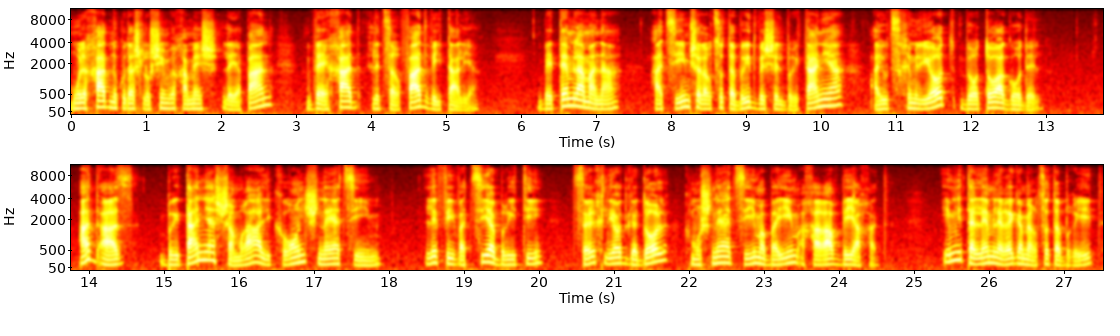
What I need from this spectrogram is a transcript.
מול 1.35 ליפן ו-1 לצרפת ואיטליה. בהתאם לאמנה, הציים של ארצות הברית ושל בריטניה היו צריכים להיות באותו הגודל. עד אז, בריטניה שמרה על עקרון שני הציים, לפיו הצי הבריטי צריך להיות גדול כמו שני הציים הבאים אחריו ביחד. אם נתעלם לרגע מארצות הברית,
